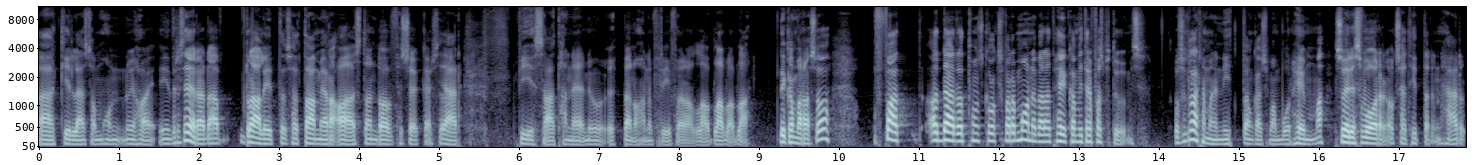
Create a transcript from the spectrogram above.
äh, killen som hon nu är intresserad av, dra lite, så ta mera avstånd och försöker sådär visa att han är nu öppen och han är fri för alla och bla bla bla. Det kan vara så. För att, att, där, att hon ska också vara mån över att hej, kan vi träffas på Tumis? Och såklart när man är 19 kanske man bor hemma, så är det svårare också att hitta den här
